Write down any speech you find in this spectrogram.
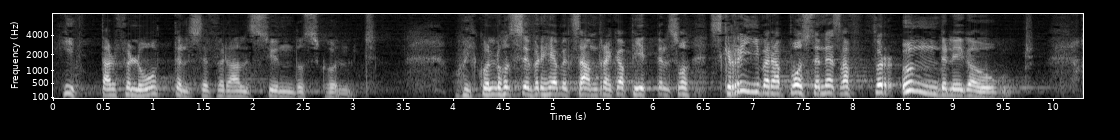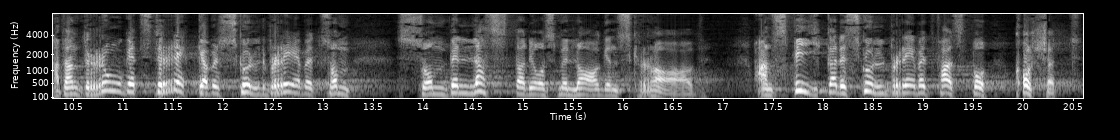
hittar förlåtelse för all synd och skuld. Och i Kolosserbrevets andra kapitel så skriver aposteln dessa förunderliga ord. Att han drog ett streck över skuldbrevet som, som belastade oss med lagens krav. Han spikade skuldbrevet fast på korset.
